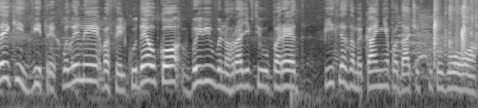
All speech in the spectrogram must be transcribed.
За якісь 2-3 хвилини Василь Куделко вивів виноградівців уперед після замикання подачі з кутового.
